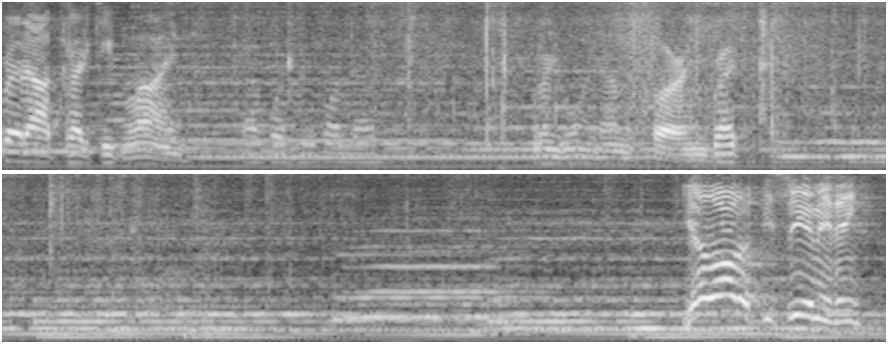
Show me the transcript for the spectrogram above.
Spread out, try to keep in line. We're going down the far end. Right. Yell out if you see anything.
